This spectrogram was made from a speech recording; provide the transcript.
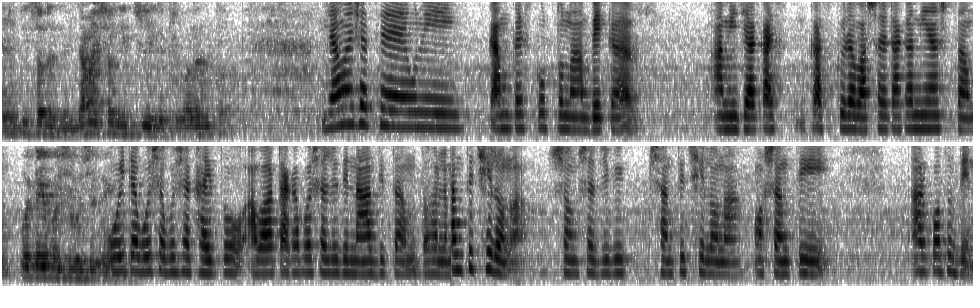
একটু পিছনে যাই। জামাইয়ের সঙ্গে কি হলো একটু বলেন তো? জামাইয়ের সাথে উনি কাম কাজ করতো না বেকার। আমি যা কাজ কাজ করে বাসায় টাকা নিয়ে আসতাম। ওইটাই বসে বসে ওইটা বসে বসে খাইতো। আবার টাকা পয়সা যদি না দিতাম তাহলে শান্তি ছিল না। সংসার জীবিক শান্তি ছিল না অশান্তি। আর কতদিন?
